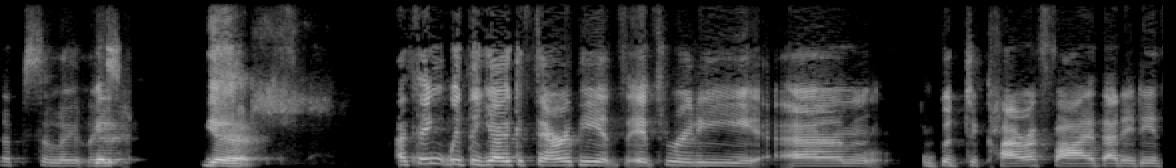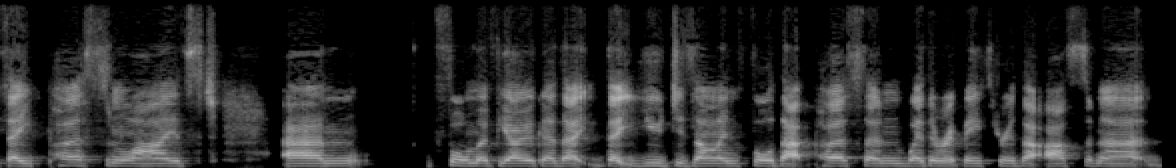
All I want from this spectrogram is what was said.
Absolutely. But, yeah. I think with the yoga therapy, it's it's really um, good to clarify that it is a personalized um, form of yoga that that you design for that person, whether it be through the asana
